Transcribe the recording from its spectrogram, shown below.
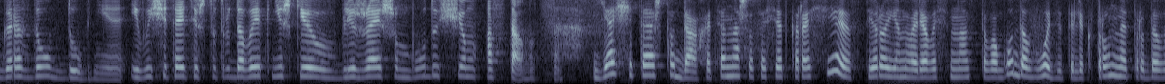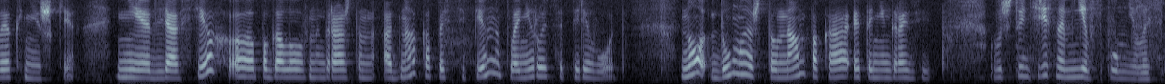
гораздо удобнее. И вы считаете, что трудовые книжки в ближайшем будущем останутся? Я считаю, что да, хотя наша соседка Россия с 1 января 2018 года вводит электронные трудовые книжки. Не для всех э, поголовно граждан, однако постепенно планируется перевод. Но думаю, что нам пока это не грозит. Вот что интересно, мне вспомнилось.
